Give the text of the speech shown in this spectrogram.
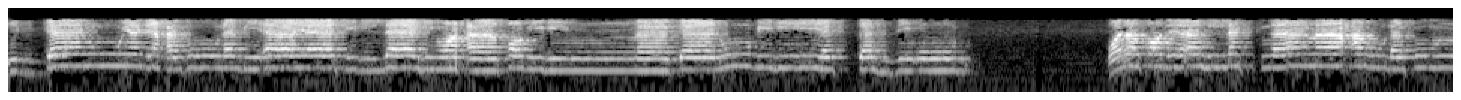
إذ كانوا يجحدون بآيات الله وحاق بهم ما كانوا به يستهزئون. ولقد أهلكنا ما حولكم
